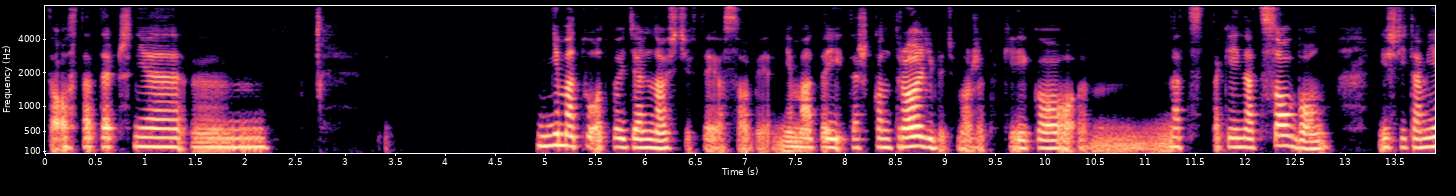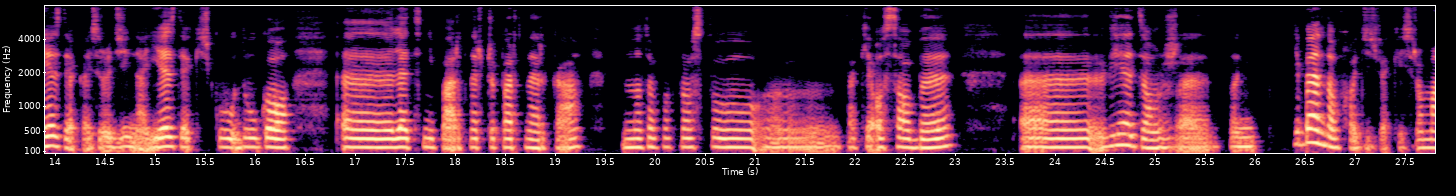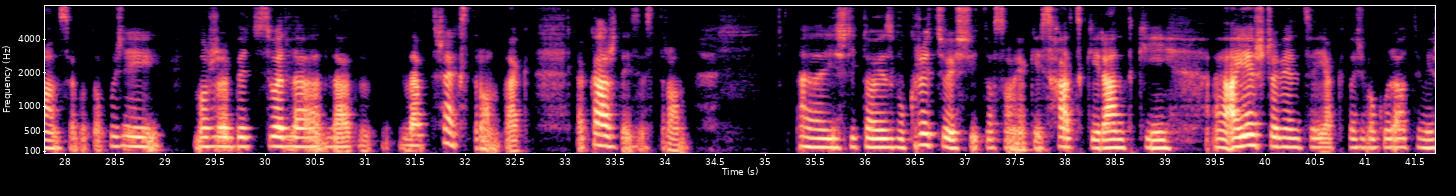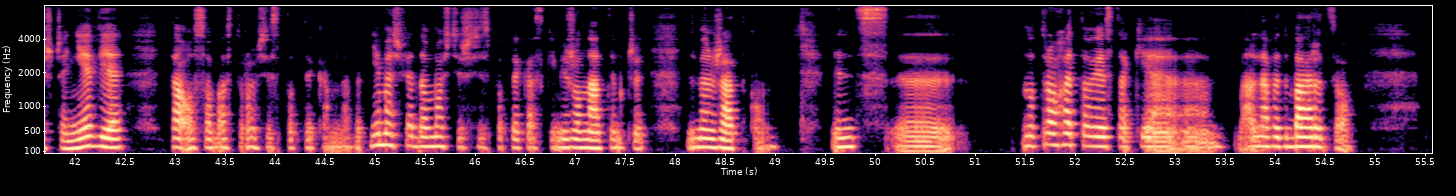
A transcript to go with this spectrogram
to ostatecznie. nie ma tu odpowiedzialności w tej osobie, nie ma tej też kontroli, być może takiego, nad, takiej nad sobą, jeśli tam jest jakaś rodzina, jest jakiś długoletni partner czy partnerka, no to po prostu e, takie osoby wiedzą, że no nie- będą wchodzić w jakieś romanse, bo to później może być złe dla, dla, dla trzech stron, tak? Dla każdej ze stron. E, Jeśli to jest w ukryciu, jeśli to są jakieś schadzki, randki, e, a jeszcze więcej, jak ktoś w ogóle o tym jeszcze nie wie, ta osoba, z którą się spotykam, nawet nie ma świadomości, że się spotyka z kimś żonatym czy z mężatką. Więc e, no trochę to jest takie, ale nawet bardzo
